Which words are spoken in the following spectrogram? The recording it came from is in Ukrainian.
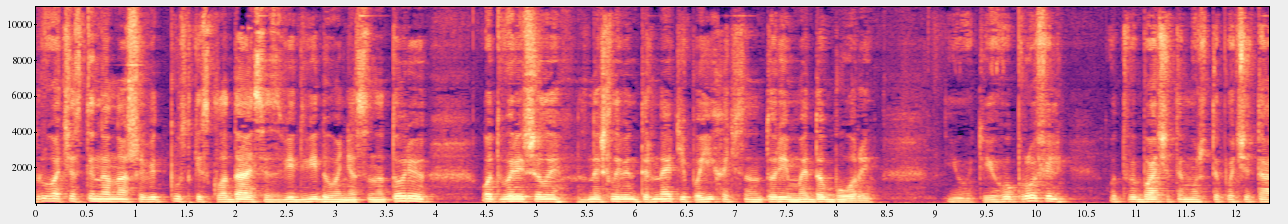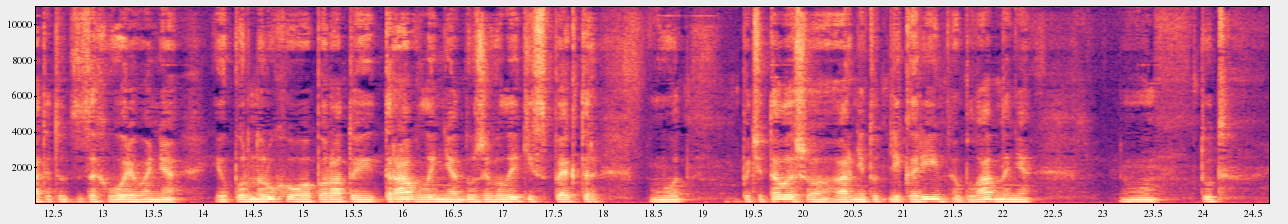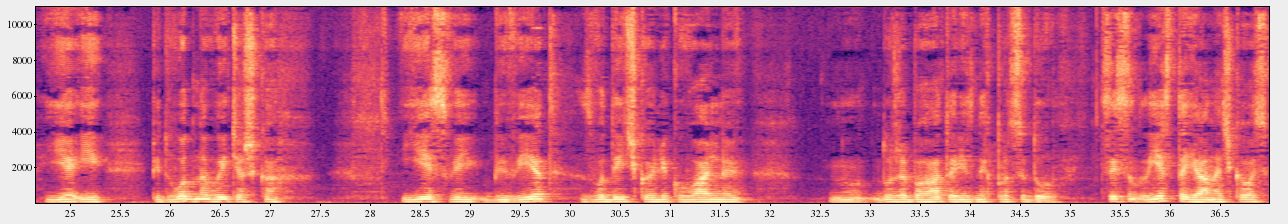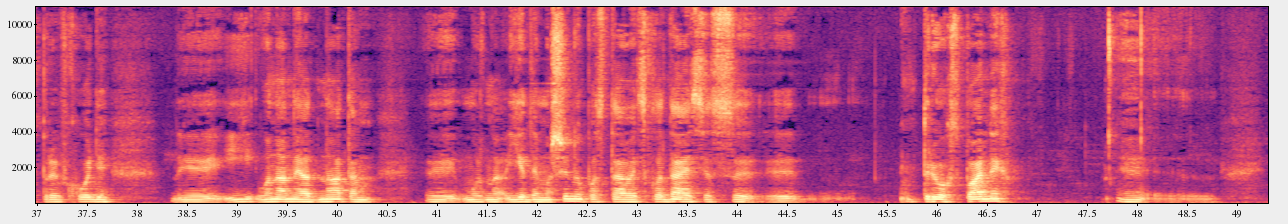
Друга частина нашої відпустки складається з відвідування санаторію. От вирішили, знайшли в інтернеті поїхати в санаторій Медобори. І от його профіль, от ви бачите, можете почитати тут захворювання і опорно-рухового апарату, і травлення, дуже великий спектр. От. Почитали, що гарні тут лікарі, обладнання. Тут є і підводна витяжка, є свій бювет з водичкою лікувальною. Ну, дуже багато різних процедур. Це є стояночка ось при вході, е, і вона не одна там. е, Можна є де машину поставити, складається з е, трьох спальних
